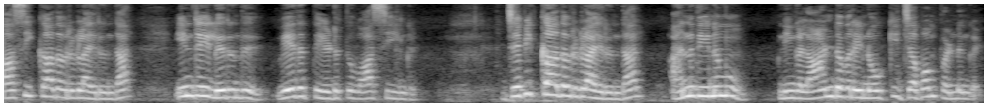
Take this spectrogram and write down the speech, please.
வாசிக்காதவர்களா இருந்தால் இன்றையிலிருந்து வேதத்தை எடுத்து வாசியுங்கள். ஜெபிக்காதவர்களா இருந்தால் அனுதினமும் நீங்கள் ஆண்டவரை நோக்கி ஜெபம் பண்ணுங்கள்.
